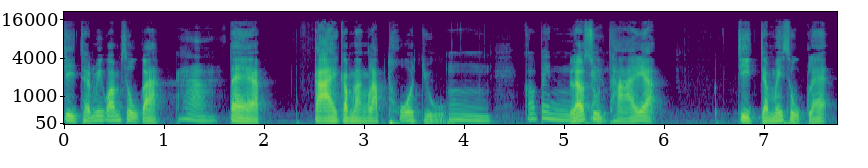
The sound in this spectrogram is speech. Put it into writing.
จิตฉันมีความสุขอะค่ะแต่กายกำลังรับโทษอยู่อืมก็เป็นแล้วสุดท้ายอะจิตจะไม่สุขแล้วค่ะ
